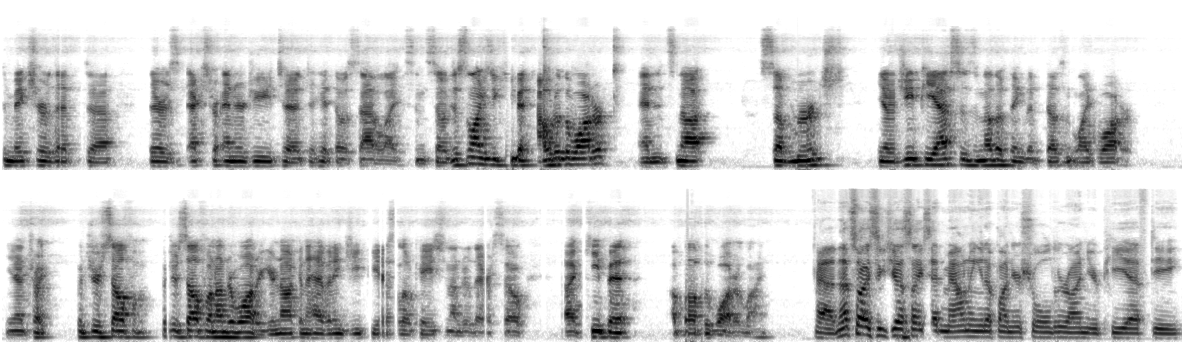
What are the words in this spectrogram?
to make sure that uh, there's extra energy to, to hit those satellites. And so just as long as you keep it out of the water and it's not submerged, you know, GPS is another thing that doesn't like water. You know, try put yourself put your cell phone underwater. You're not going to have any GPS location under there. So uh, keep it above the water line. Yeah, and that's why I suggest, like I said, mounting it up on your shoulder on your PFD. Um,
